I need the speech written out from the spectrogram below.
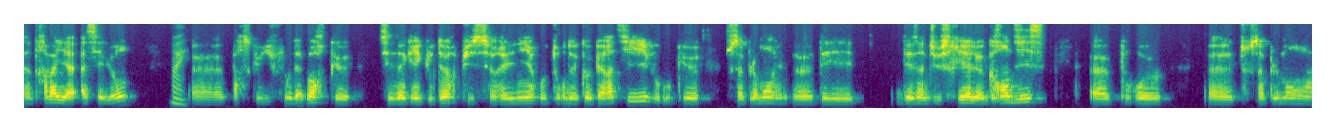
un, travail assez long euh, parce qu'il faut d'abord que ces agriculteurs puissent se réunir autour de coopératives ou que tout simplement euh, des, des industriels grandissent euh, pour euh, tout simplement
